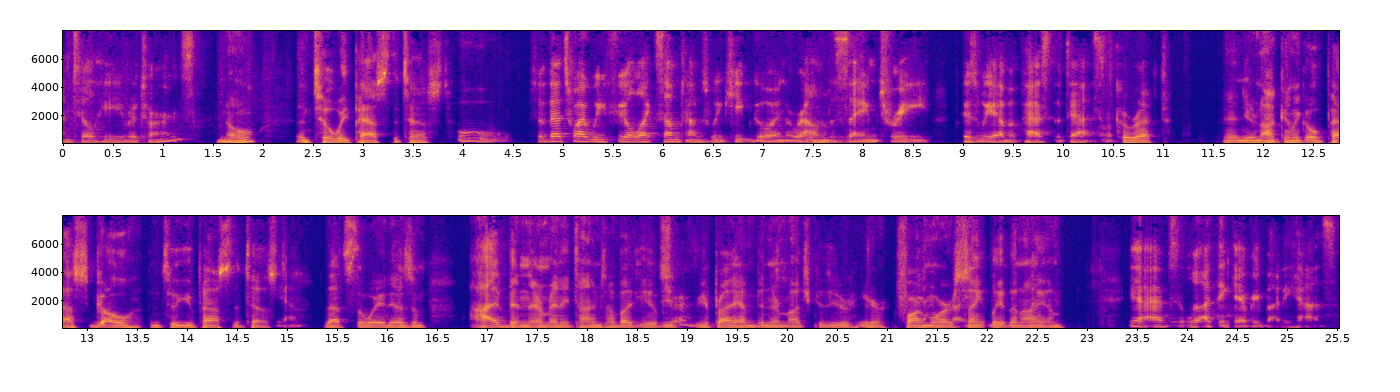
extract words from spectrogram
Until he returns. No, until we pass the test. Ooh, so that's why we feel like sometimes we keep going around mm. the same tree because we haven't passed the test. Correct. And you're not going to go past go until you pass the test. Yeah. That's the way it is. And I've been there many times. How about you? Sure. You, you probably haven't been there much because you're you're far yeah, more right. saintly than I am. Yeah, absolutely. I think everybody has.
